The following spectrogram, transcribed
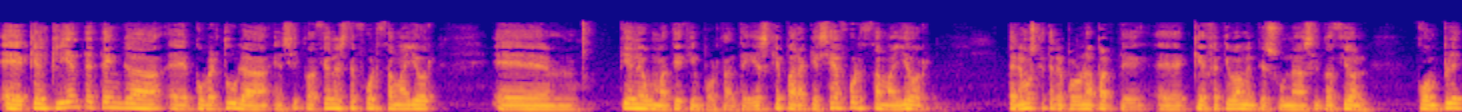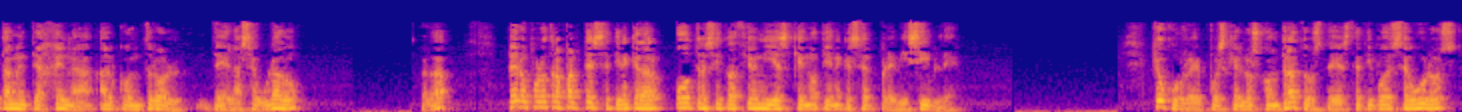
Eh, que el cliente tenga eh, cobertura en situaciones de fuerza mayor eh, tiene un matiz importante y es que para que sea fuerza mayor tenemos que tener por una parte que efectivamente es una situación completamente ajena al control del asegurado, ¿verdad? Pero por otra parte se tiene que dar otra situación y es que no tiene que ser previsible. ¿Qué ocurre? Pues que en los contratos de este tipo de seguros,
